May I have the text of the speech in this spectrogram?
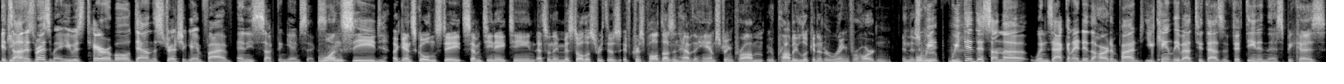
it's Ga- on his resume. He was terrible down the stretch of game five, and he sucked in game six. One seed against Golden State, 17 18. That's when they missed all those free throws. If Chris Paul doesn't have the hamstring problem, you're probably looking at a ring for Harden in this well, we, group. we did this on the when Zach and I did the Harden pod. You can't leave out 2015 in this because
